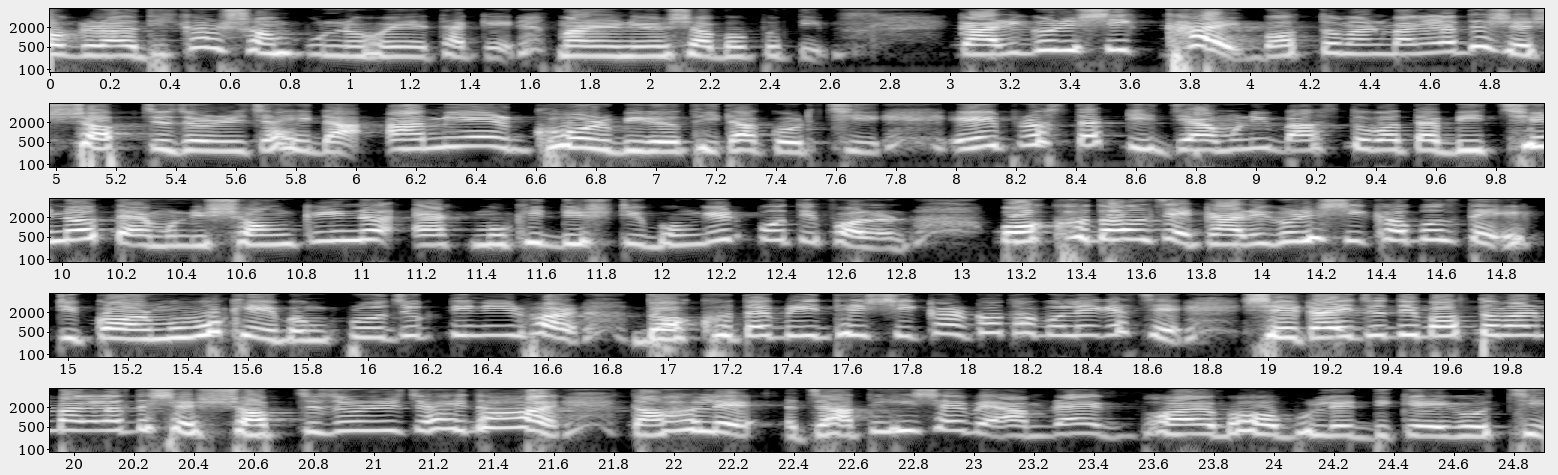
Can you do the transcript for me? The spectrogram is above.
অগ্রাধিকার সম্পূর্ণ হয়ে থাকে মাননীয় সভাপতি। কারিগরি শিক্ষায় বর্তমান বাংলাদেশের সবচেয়ে জরুরি চাহিদা। আমি এর ঘোর বিরোধিতা করছি। এই প্রস্তাবটি যেমনই বাস্তবতা বিচ্ছিন্ন তেমনি সংকীর্ণ, একমুখী দৃষ্টিভঙ্গির প্রতিফলন। পক্ষদল যে কারিগরি শিক্ষা বলতে একটি কর্মমুখী এবং প্রযুক্তি নির্ভর দক্ষতা বৃদ্ধির শিক্ষার কথা বলে গেছে, সেটাই যদি বর্তমান বাংলাদেশের সবচেয়ে জরুরি চাহিদা হয়, তাহলে জাতি হিসেবে আমরা এক ভয়াবহ ভুলের দিকে এগোচ্ছি।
